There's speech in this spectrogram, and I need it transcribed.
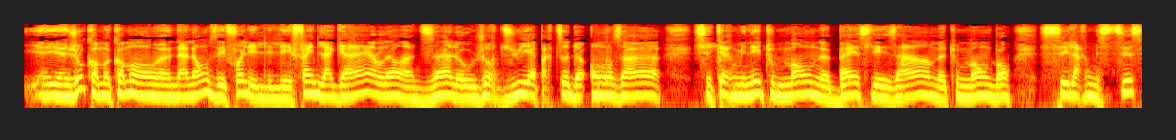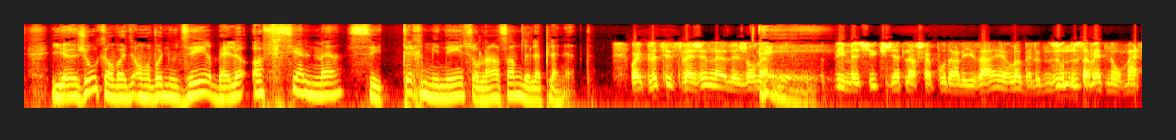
il y a un jour, comme, comme on annonce des fois les, les, fins de la guerre, là, en disant, là, aujourd'hui, à partir de 11 heures, c'est terminé, tout le monde baisse les armes, tout le monde, bon, c'est l'armistice. Il y a un jour qu'on va, on va nous dire, ben là, officiellement, c'est terminé sur l'ensemble de la planète. Oui, puis là, tu t'imagines, là, le jour là, des messieurs qui jettent leur chapeau dans les airs, là, ben là, nous, nous, ça va être nos masques.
